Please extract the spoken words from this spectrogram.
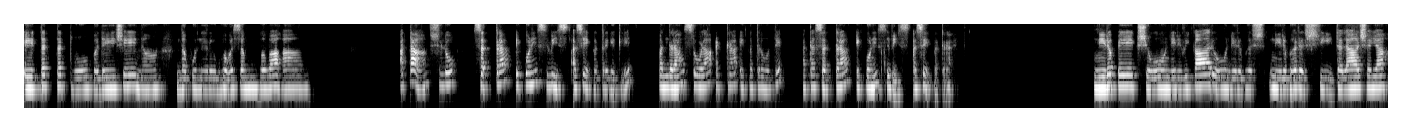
एतत्तत्वोपदेशेन न पुनर्भवसंभवाः आता श्लोक सतरा एकोणीस वीस असे एकत्र घेतले. पंधरा सोळा अठरा एकत्र होते. आता सतरा एकोणीस वीस असे एकत्र आहे. निरपेक्षो निर्विकारो निर्भश निर्भरशीतलाशयः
